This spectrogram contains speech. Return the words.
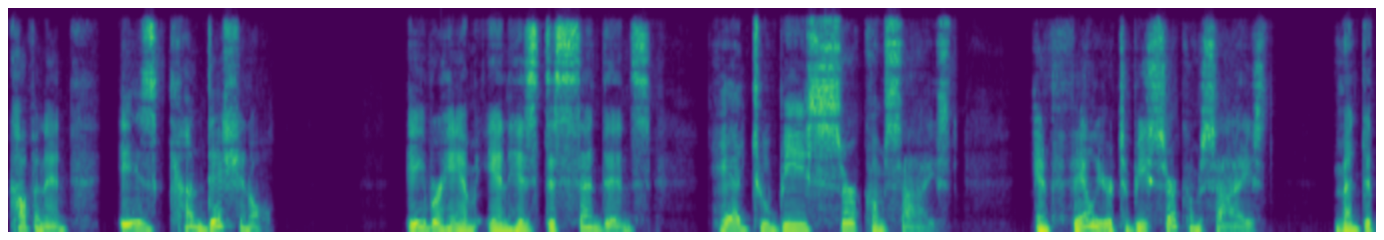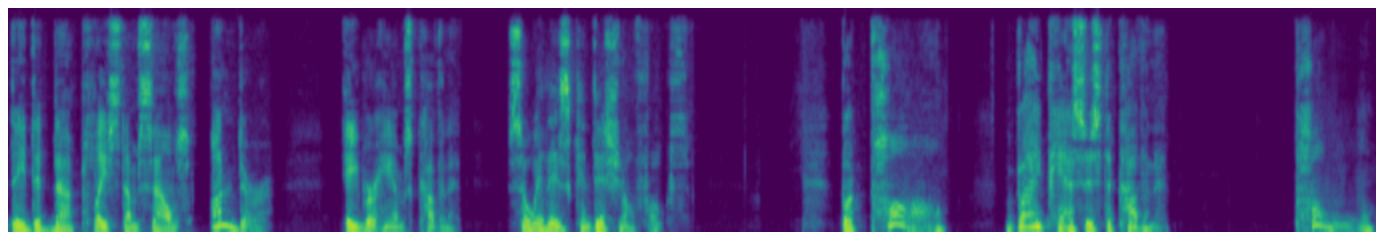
covenant is conditional. Abraham and his descendants had to be circumcised, and failure to be circumcised meant that they did not place themselves under Abraham's covenant. So it is conditional, folks. But Paul bypasses the covenant. Paul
